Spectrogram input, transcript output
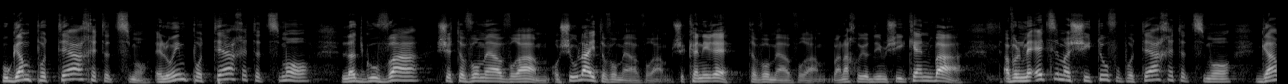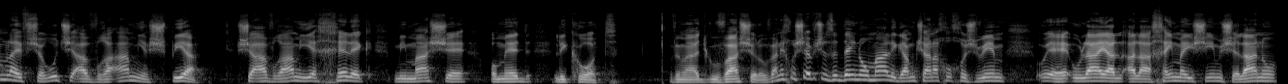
הוא גם פותח את עצמו. אלוהים פותח את עצמו לתגובה שתבוא מאברהם, או שאולי תבוא מאברהם, שכנראה תבוא מאברהם, ואנחנו יודעים שהיא כן באה. אבל מעצם השיתוף הוא פותח את עצמו גם לאפשרות שאברהם ישפיע, שאברהם יהיה חלק ממה שעומד לקרות. ומהתגובה שלו. ואני חושב שזה די נורמלי, גם כשאנחנו חושבים אה, אולי על, על החיים האישיים שלנו,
